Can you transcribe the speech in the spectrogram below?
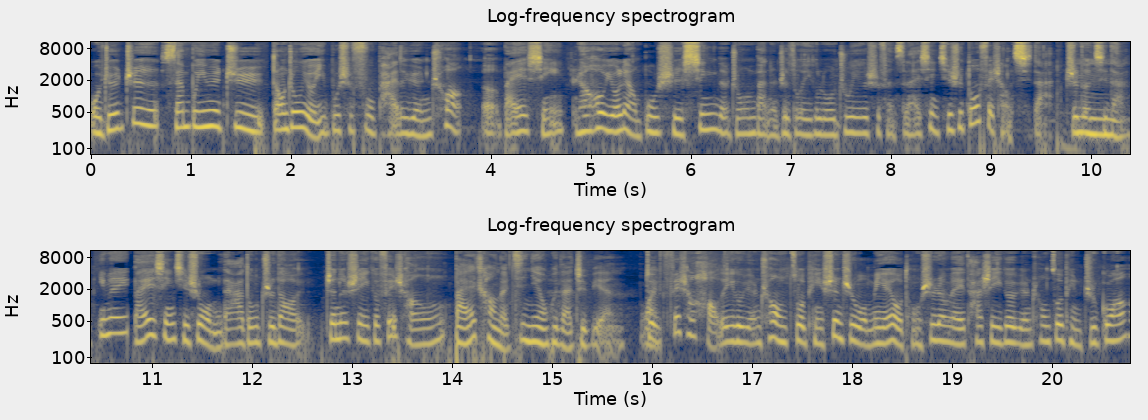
我觉得这三部音乐剧当中有一部是复排的原创，呃，《白夜行》，然后有两部是新的中文版的制作，一个《罗珠》，一个是《粉丝来信》，其实都非常期待，值得期待。嗯因为《白夜行》其实我们大家都知道，真的是一个非常百场的纪念会在这边。对，非常好的一个原创作品，甚至我们也有同事认为它是一个原创作品之光，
